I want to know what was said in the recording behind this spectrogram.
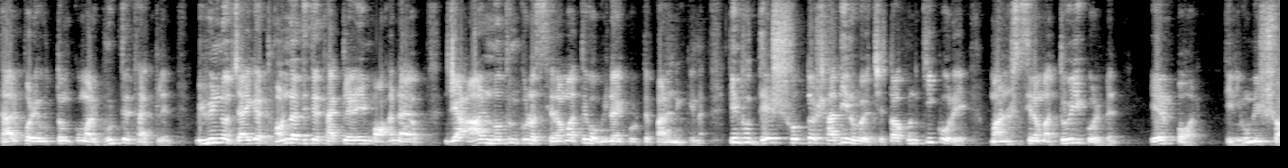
তারপরে উত্তম কুমার ঘুরতে থাকলেন, বিভিন্ন জায়গায় ধর্ণা দিতে থাকলেন এই মহানায়ক যে আর নতুন কোনো সিনেমাতে অভিনয় করতে পারেন কিনা। কিন্তু দেশ সদ্য স্বাধীন হয়েছে, তখন কি করে মানুষ সিনেমা তৈরি করবেন? এরপর তিনি উনিশশো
